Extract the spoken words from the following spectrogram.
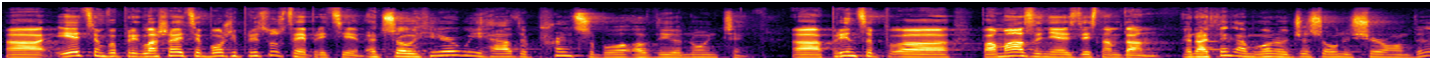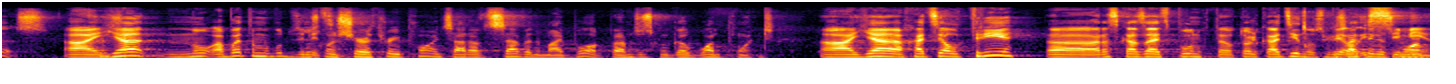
А, И этим вы приглашаете Божье присутствие прийти. And so here we have the principle of the anointing. А, Принцип а, помазания здесь нам дан. And I think I'm going to just only share on this. А, Я ну, об этом и буду going to делиться. share three points out of seven in my book, but I'm just going to go one point А, Я хотел три а, рассказать пункта, только один успел из семи.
